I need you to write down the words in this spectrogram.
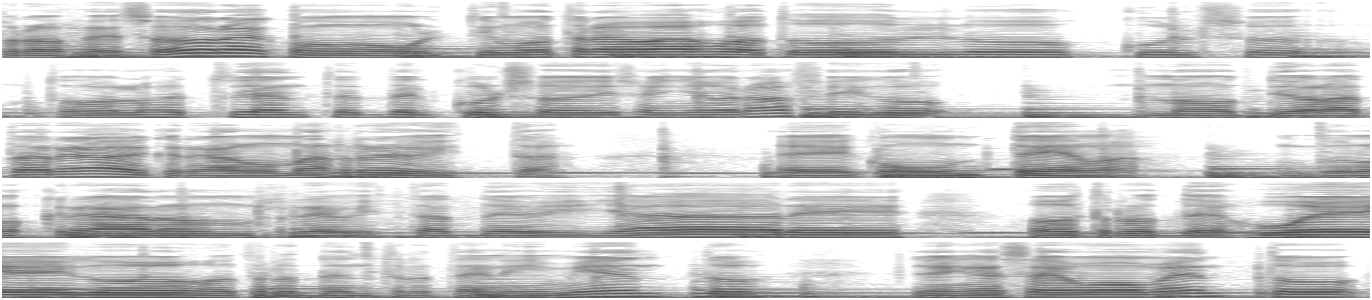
profesora como último trabajo a todos los cursos, todos los estudiantes del curso de diseño gráfico, nos dio la tarea de crear una revista eh, con un tema. Unos crearon revistas de billares, otros de juegos, otros de entretenimiento. Y en ese momento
